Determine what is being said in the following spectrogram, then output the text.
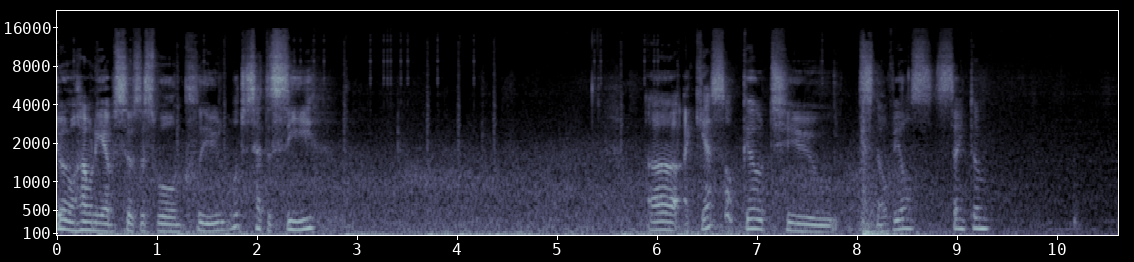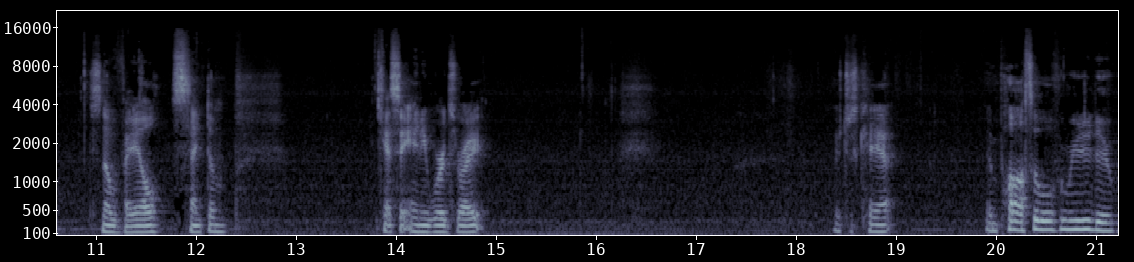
Don't know how many episodes this will include. We'll just have to see. Uh, I guess I'll go to Snowveil's Sanctum. Snowveil Sanctum. Can't say any words right. I just can't. Impossible for me to do.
